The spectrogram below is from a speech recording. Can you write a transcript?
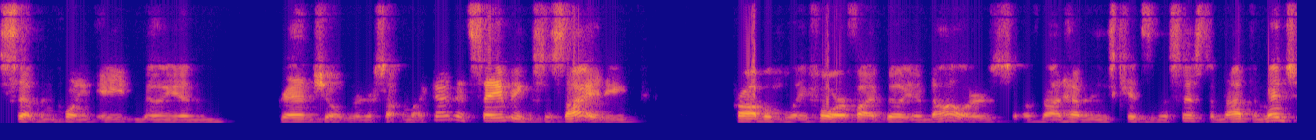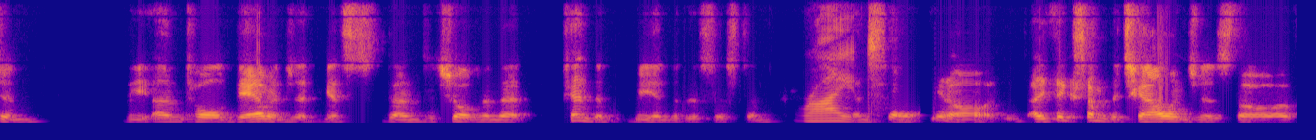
7.8 million grandchildren or something like that. It's saving society probably four or five billion dollars of not having these kids in the system, not to mention the untold damage that gets done to children that tend to be into the system. Right. And so, you know, I think some of the challenges though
